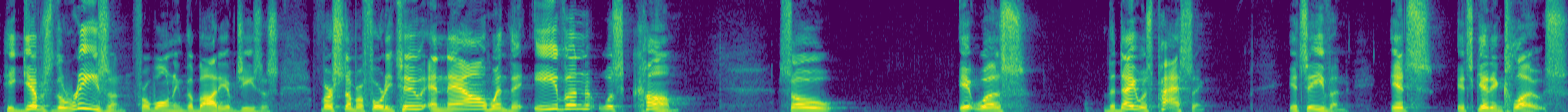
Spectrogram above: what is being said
He gives the reason for wanting the body of Jesus. Verse number 42 And now, when the even was come, so it was, the day was passing. It's even. It's, it's getting close.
